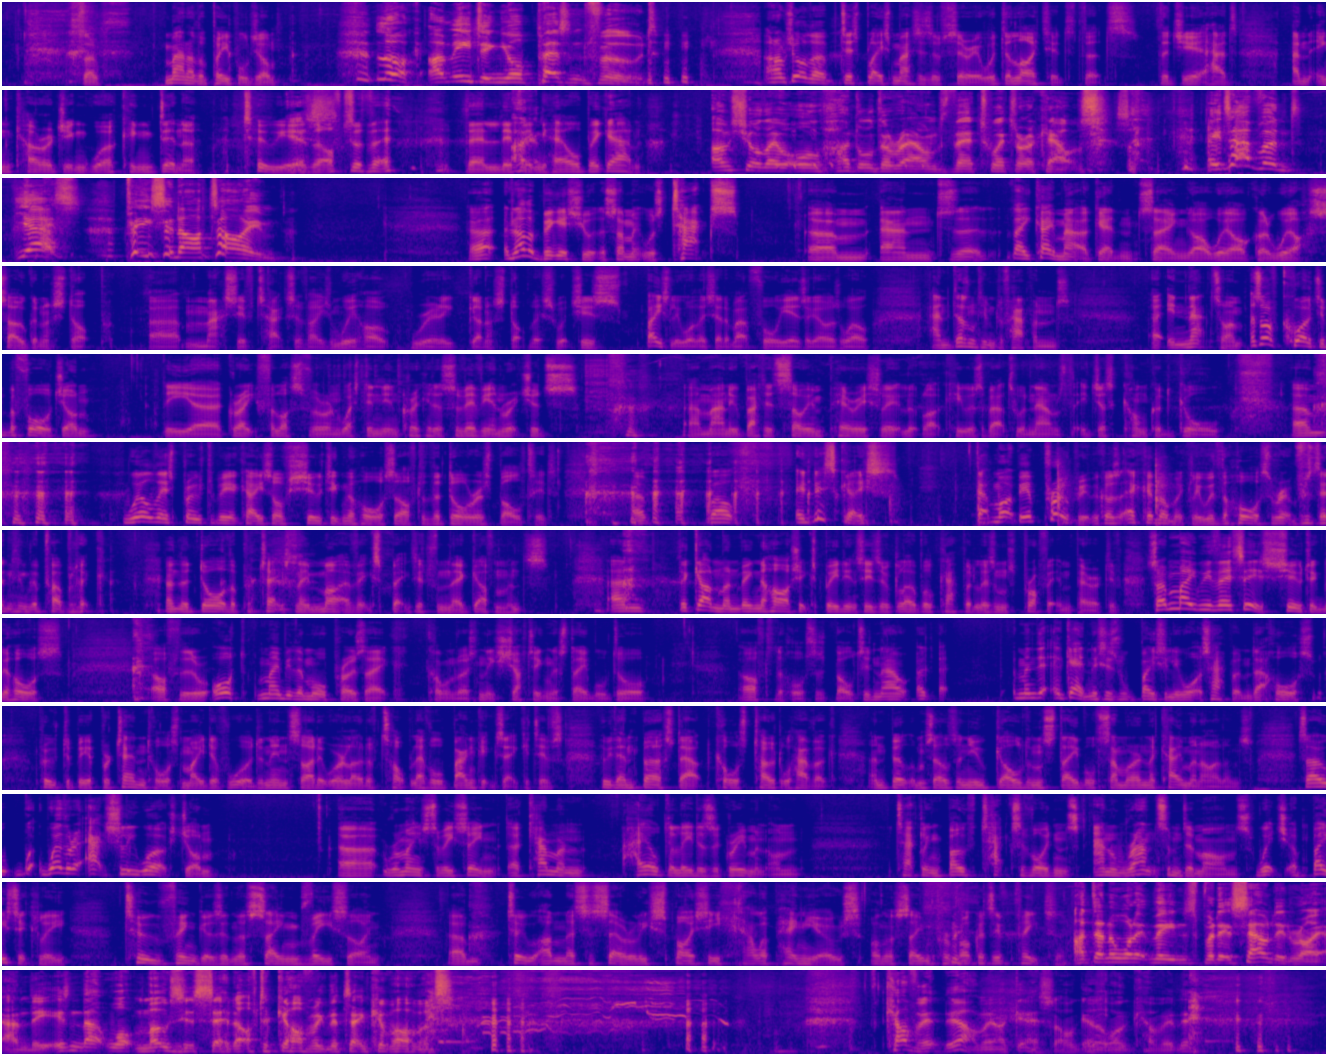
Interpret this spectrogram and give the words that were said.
So, man of the people, John. Look, I'm eating your peasant food. And I'm sure the displaced masses of Syria were delighted that the G8 had an encouraging working dinner two years Yes. after their, their living hell began. I'm sure they were all huddled around their Twitter accounts. it's happened! Yes! Peace in our time! Uh, another big issue at the summit was tax. Um, and uh, they came out again saying, "Oh, we are going, we are so going to stop uh, massive tax evasion. We are really going to stop this," which is basically what they said about four years ago as well. And it doesn't seem to have happened uh, in that time, as I've quoted before, John, the uh, great philosopher and West Indian cricketer Sir Vivian Richards, a man who batted so imperiously it looked like he was about to announce that he just conquered Gaul. Um, Will this prove to be a case of shooting the horse after the door has bolted? Uh, well, in this case, that might be appropriate because economically, with the horse representing the public and the door the protection they might have expected from their governments, and the gunman being the harsh expediencies of global capitalism's profit imperative. So maybe this is shooting the horse after the door, or maybe the more prosaic common version, the shutting the stable door after the horse has bolted. Now, uh, I mean, again, this is basically what's happened. That horse proved to be a pretend horse made of wood, and inside it were a load of top level bank executives who then burst out, caused total havoc, and built themselves a new golden stable somewhere in the Cayman Islands. So, w- whether it actually works, John, uh, remains to be seen. Uh, Cameron hailed the leaders' agreement on tackling both tax avoidance and ransom demands, which are basically two fingers in the same V sign. Um, two unnecessarily spicy jalapenos on the same provocative pizza. I don't know what it means, but it sounded right, Andy. Isn't that what Moses said after carving the Ten Commandments? covet? Yeah, I mean, I guess. I'll get it, won't covet it.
